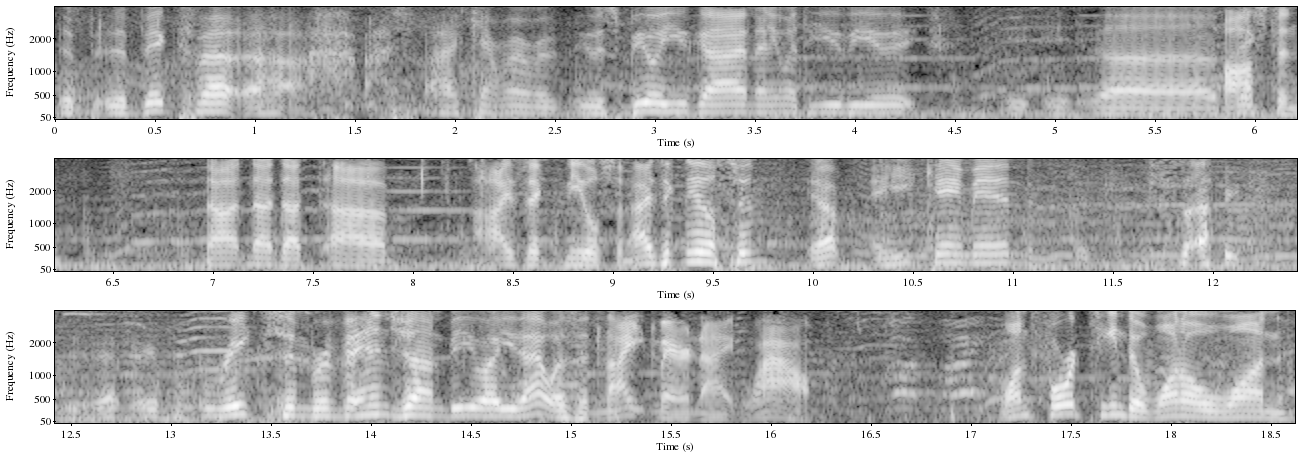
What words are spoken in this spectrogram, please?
the, the big? Fe- uh, I can't remember. He was BYU guy, and then he went to UVU. Uh, Austin, no, no, no uh, Isaac Neilson. Isaac Neilson. Yep, and he came in and wreaked some revenge on BYU. That was a nightmare night. Wow. 114 to 101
